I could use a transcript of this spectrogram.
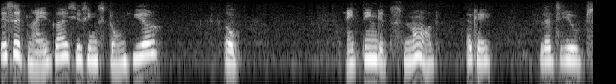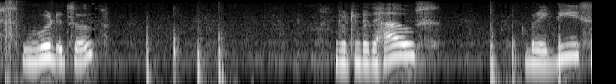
Is it nice guys using stone here? Oh I think it's not. Okay let's use wood itself. Get into the house. Break these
